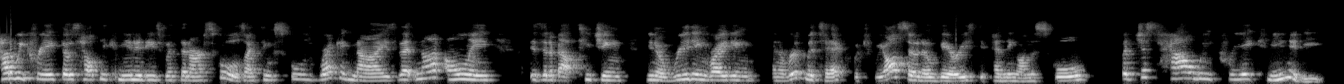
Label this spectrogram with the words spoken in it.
how do we create those healthy communities within our schools? I think schools recognize that not only is it about teaching, you know, reading, writing, and arithmetic, which we also know varies depending on the school, but just how we create community,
